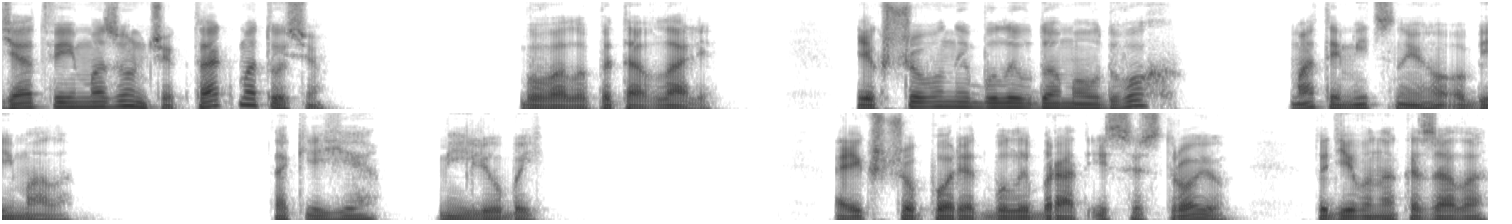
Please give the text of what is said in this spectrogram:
Я твій мазунчик, так, матусю? бувало, питав Лалі. Якщо вони були вдома удвох, мати міцно його обіймала. Так і є, мій любий. А якщо поряд були брат із сестрою, тоді вона казала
